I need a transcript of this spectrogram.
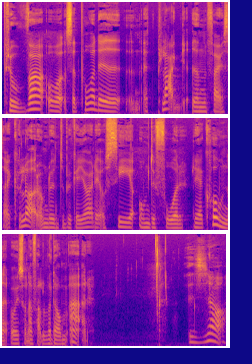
Prova och sätt på dig ett plagg i en färgstark kulör om du inte brukar göra det och se om du får reaktioner och i sådana fall vad de är. Ja.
